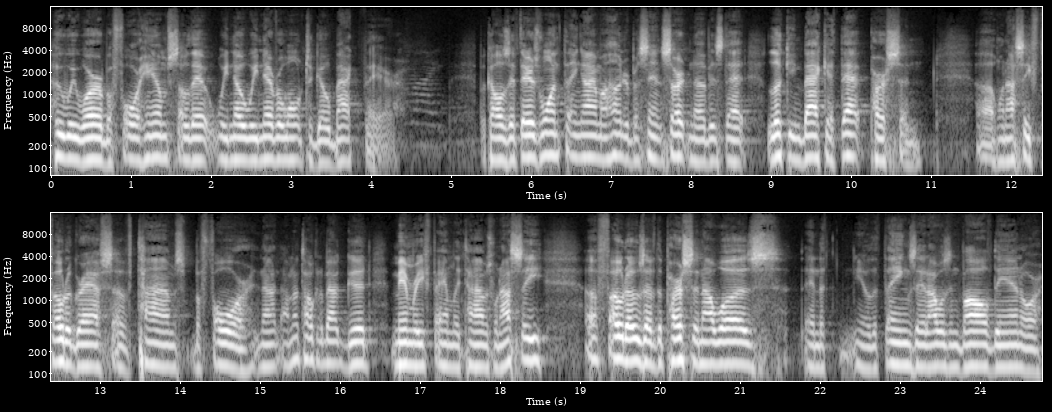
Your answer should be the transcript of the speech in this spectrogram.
who we were before Him so that we know we never want to go back there. Because if there's one thing I'm 100% certain of, is that looking back at that person, uh, when I see photographs of times before, not, I'm not talking about good memory, family times, when I see uh, photos of the person I was and the, you know, the things that I was involved in or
